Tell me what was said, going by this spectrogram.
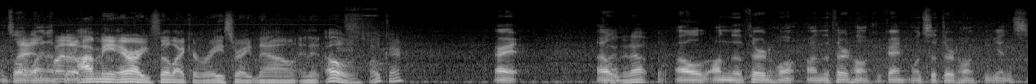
Let's all All right, line up. line here. up. I mean, I already feel like a race right now, and it. Oh, okay. All right. I'll, Line it I'll, up. I'll on the third honk. On the third honk, okay? Once the third honk begins.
